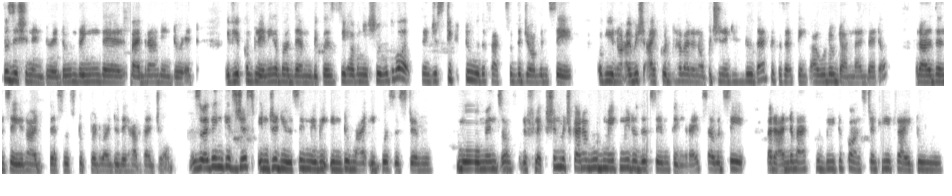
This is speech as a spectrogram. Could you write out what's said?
position into it. Don't bring their background into it. If you're complaining about them because you have an issue with work then just stick to the facts of the job and say okay, you know, I wish I could have had an opportunity to do that because I think I would have done that better rather than say, you know, they're so stupid. Why do they have that job? So I think it's just introducing maybe into my ecosystem moments of reflection, which kind of would make me do the same thing, right? So I would say a random act would be to constantly try to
